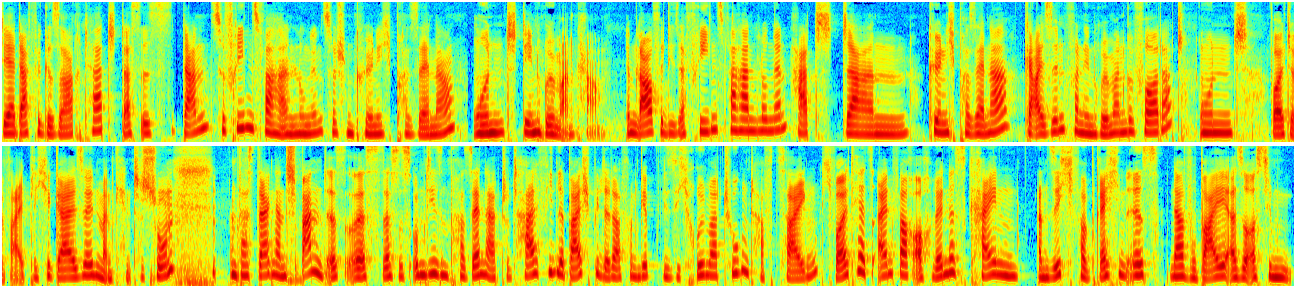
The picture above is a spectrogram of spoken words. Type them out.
der dafür gesorgt hat, dass es dann zu Friedensverhandlungen zwischen König Prasenna und den Römern kam. Im Laufe dieser Friedensverhandlungen hat dann König Prasenna Geiseln von den Römern gefordert und wollte weibliche Geiseln, man kennt es schon. Und was da ganz spannend ist, ist, dass es um diesen Prasenna total viele Beispiele davon gibt, wie sich Römer tugendhaft zeigen. Ich wollte jetzt einfach, auch wenn es kein an sich Verbrechen ist, na wobei, also aus dem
